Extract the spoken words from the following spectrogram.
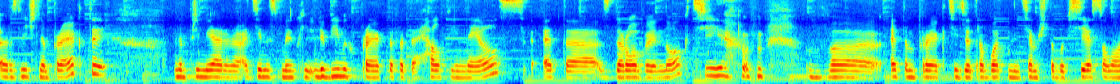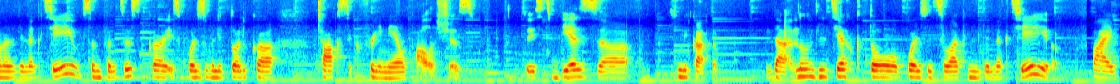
различные проекты, Например, один из моих любимых проектов — это Healthy Nails. Это здоровые ногти. В этом проекте идет работа над тем, чтобы все салоны для ногтей в Сан-Франциско использовали только toxic-free nail polishes, то есть без uh, химикатов. Да, ну для тех, кто пользуется лаками для ногтей, Five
